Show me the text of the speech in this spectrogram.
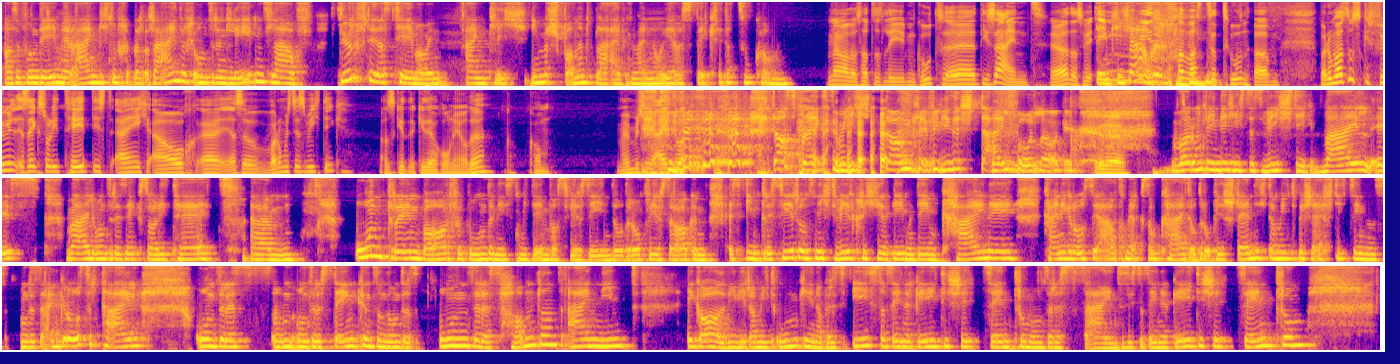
Also von dem her eigentlich durch, rein durch unseren Lebenslauf dürfte das Thema wenn, eigentlich immer spannend bleiben, weil neue Aspekte dazukommen. Na, das hat das Leben gut äh, designt, ja, dass wir Denk immer wieder mal was zu tun haben. Warum hast du das Gefühl, Sexualität ist eigentlich auch, äh, also warum ist das wichtig? Also geht, geht auch ohne, oder? Komm. Wir müssen eigentlich das fragst du mich. Danke für diese Steilvorlage. Genau. Warum finde ich, ist das wichtig? Weil es, weil unsere Sexualität ähm, untrennbar verbunden ist mit dem, was wir sind. Oder ob wir sagen, es interessiert uns nicht wirklich, wir geben dem keine, keine große Aufmerksamkeit oder ob wir ständig damit beschäftigt sind und es ein großer Teil unseres, unseres Denkens und unseres, unseres Handelns einnimmt egal wie wir damit umgehen, aber es ist das energetische Zentrum unseres Seins, es ist das energetische Zentrum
